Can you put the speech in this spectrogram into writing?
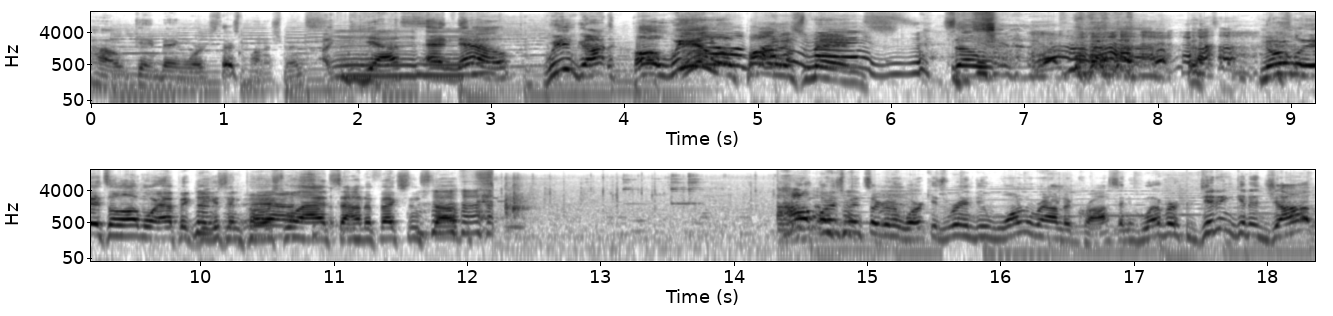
how Game Bang works. There's punishments. Yes. And now we've got a wheel of punishments. So normally it's a lot more epic because in post we'll add sound effects and stuff. How punishments are going to work is we're going to do one round across, and whoever didn't get a job,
